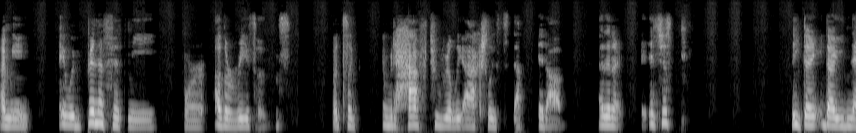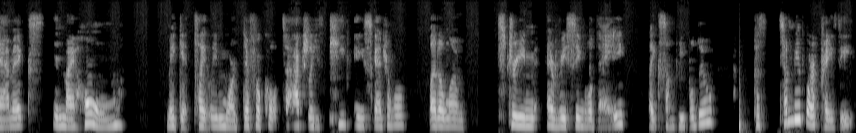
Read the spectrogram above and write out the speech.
I mean, it would benefit me for other reasons, but it's like I would have to really actually step it up, and then it, it's just the dy- dynamics in my home make it slightly more difficult to actually keep a schedule, let alone stream every single day like some people do. Because some people are crazy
